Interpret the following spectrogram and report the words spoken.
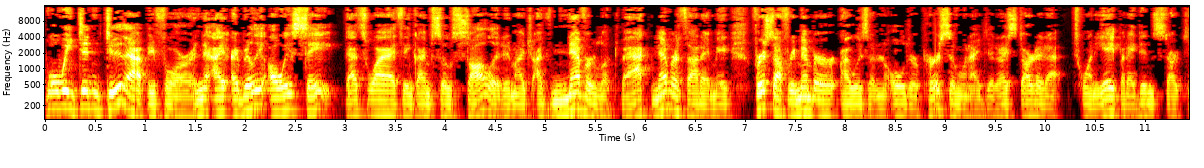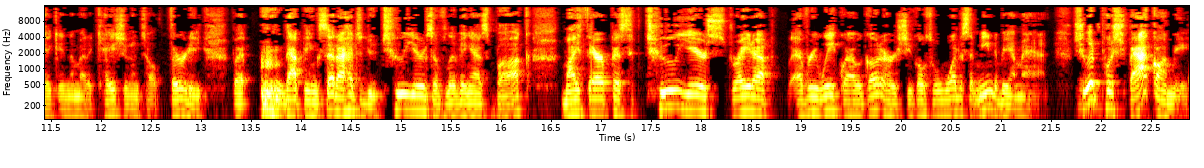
Well, we didn't do that before. And I, I, really always say that's why I think I'm so solid in my, I've never looked back, never thought I made, first off, remember I was an older person when I did it. I started at 28, but I didn't start taking the medication until 30. But that being said, I had to do two years of living as Buck. My therapist, two years straight up every week when I would go to her, she goes, well, what does it mean to be a man? She would push back on me.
